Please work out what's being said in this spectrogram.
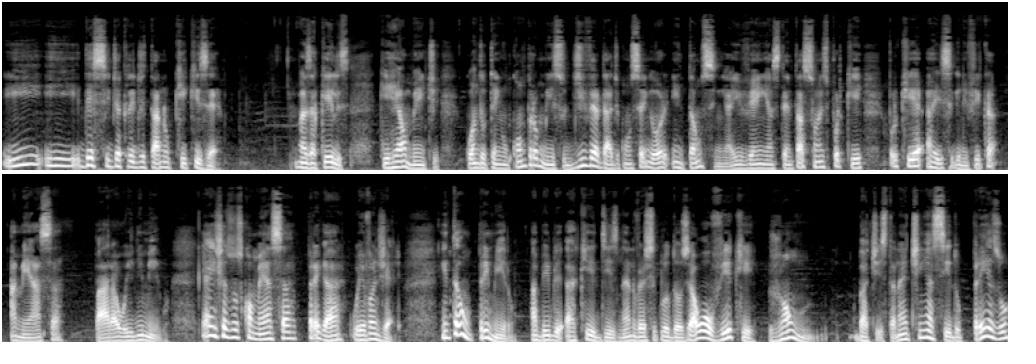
e, e decide acreditar no que quiser. Mas aqueles que realmente, quando tem um compromisso de verdade com o Senhor, então sim, aí vêm as tentações, por quê? Porque aí significa ameaça para o inimigo. E aí Jesus começa a pregar o evangelho. Então, primeiro, a Bíblia aqui diz, né, no versículo 12, ao ouvir que João Batista né, tinha sido preso,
